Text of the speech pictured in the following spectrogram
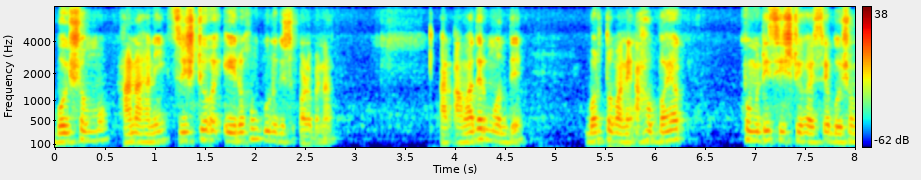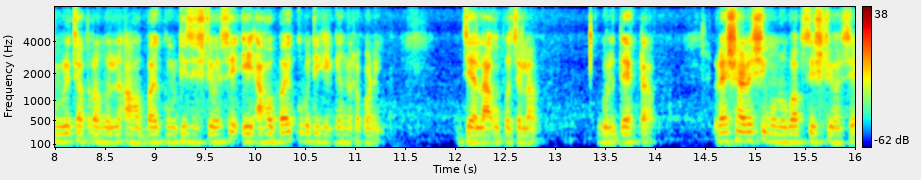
বৈষম্য, হানাহানি সৃষ্টি হয়, এইরকম কোনো কিছু করবে না। আর আমাদের মধ্যে বর্তমানে আহ্বায়ক কমিটি সৃষ্টি হয়েছে বৈষম্য ছাত্র আন্দোলনের আহ্বায়ক কমিটি সৃষ্টি হয়েছে। এই আহ্বায়ক কমিটিকে কেন্দ্র করে জেলা উপজেলা গুলিতে একটা রেশারেশি মনোভাব সৃষ্টি হয়েছে।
